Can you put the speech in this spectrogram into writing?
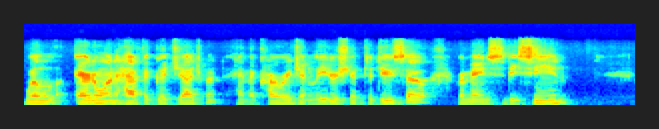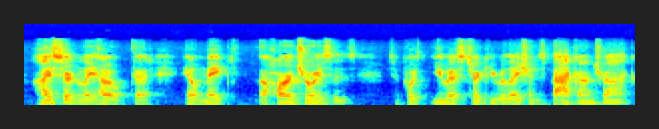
Will Erdogan have the good judgment and the courage and leadership to do so remains to be seen. I certainly hope that he'll make the hard choices to put U.S. Turkey relations back on track.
